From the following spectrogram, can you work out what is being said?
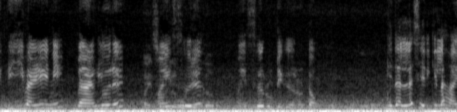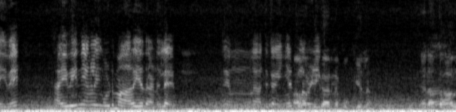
ഇത് ഈ വഴി ഇനി ബാംഗ്ലൂര് മൈസൂര്. മൈസൂർ റൂട്ടിൽ കേറും. കേട്ടോ ഇതല്ല ശരിക്കുള്ള ഹൈവേ ഹൈവേന്ന് ഞങ്ങൾ ഇങ്ങോട്ട് മാറിയതാണ് അല്ലേ അത് കഴിഞ്ഞിട്ടുള്ള വഴി പൊക്കിയല്ല. ഞാൻ ആ താറ്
